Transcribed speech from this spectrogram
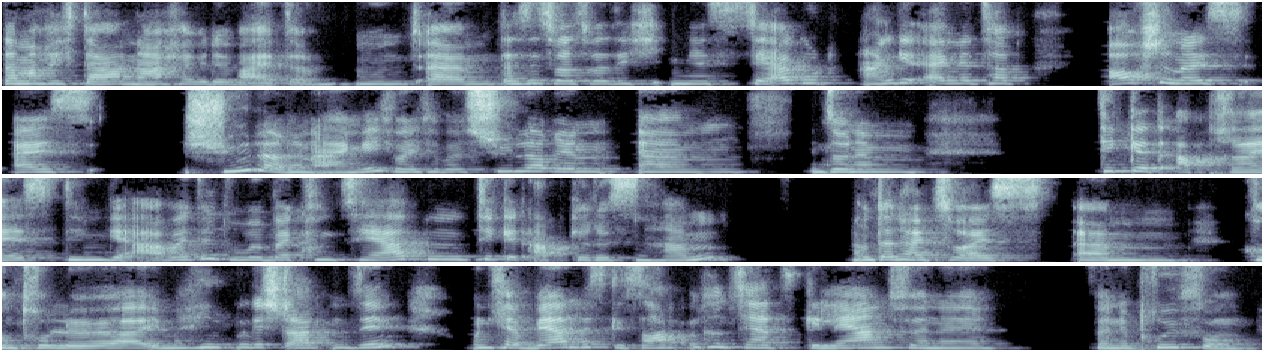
Dann mache ich da nachher wieder weiter. Und ähm, das ist was, was ich mir sehr gut angeeignet habe, auch schon als als Schülerin eigentlich, weil ich habe als Schülerin ähm, in so einem Ticket-Abreiß-Ding gearbeitet, wo wir bei Konzerten Ticket abgerissen haben. Und dann halt so als ähm, Kontrolleur immer hinten gestanden sind. Und ich habe während des gesamten Konzerts gelernt für eine, für eine Prüfung,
